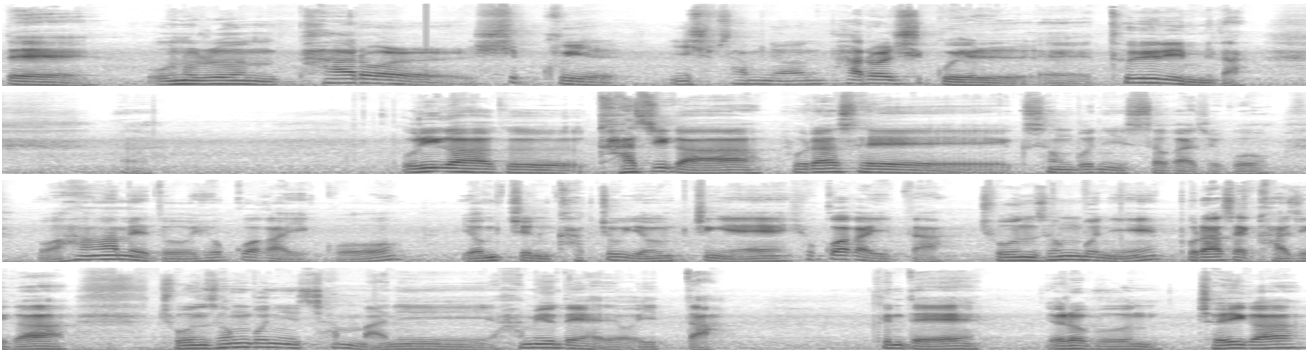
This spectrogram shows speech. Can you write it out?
네, 오늘은 8월 19일, 23년 8월 19일 예, 토요일입니다. 어, 우리가 그 가지가 보라색 성분이 있어가지고 뭐 항암에도 효과가 있고 염증 각종 염증에 효과가 있다. 좋은 성분이 보라색 가지가 좋은 성분이 참 많이 함유되어 있다. 근데 여러분 저희가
